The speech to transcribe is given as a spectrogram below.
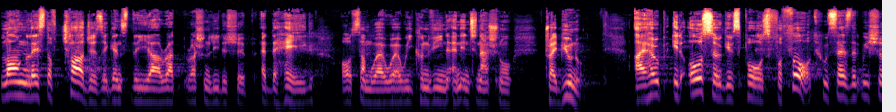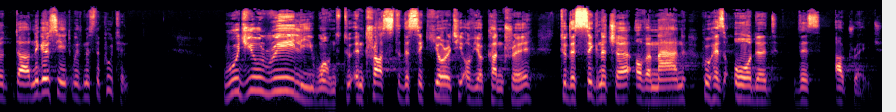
long list of charges against the uh, Ru- Russian leadership at The Hague or somewhere where we convene an international tribunal. I hope it also gives pause for thought who says that we should uh, negotiate with Mr. Putin. Would you really want to entrust the security of your country to the signature of a man who has ordered this outrage?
